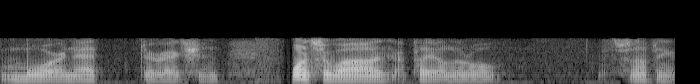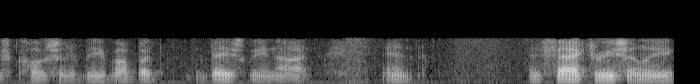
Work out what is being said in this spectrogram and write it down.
more in that direction. Once in a while, I play a little something closer to bebop, but basically not. And in fact, recently,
